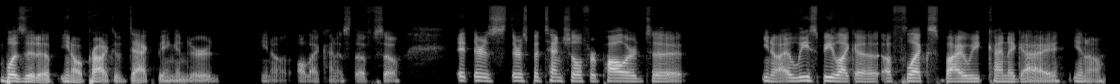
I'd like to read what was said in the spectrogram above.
was it a, you know, a product of Dak being injured, you know, all that kind of stuff. So it, there's, there's potential for Pollard to, you know, at least be like a, a flex bye week kind of guy, you know,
